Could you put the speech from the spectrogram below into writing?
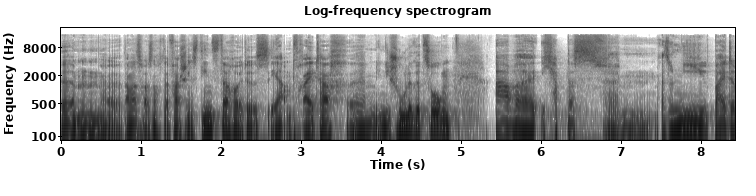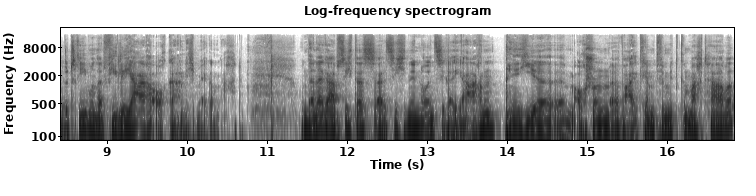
ähm, äh, damals war es noch der Faschingsdienstag, heute ist eher am Freitag ähm, in die Schule gezogen. Aber ich habe das ähm, also nie weiter betrieben und dann viele Jahre auch gar nicht mehr gemacht. Und dann ergab sich das, als ich in den 90er Jahren hier ähm, auch schon äh, Wahlkämpfe mitgemacht habe.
